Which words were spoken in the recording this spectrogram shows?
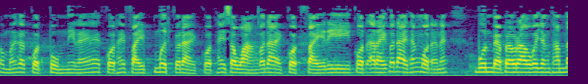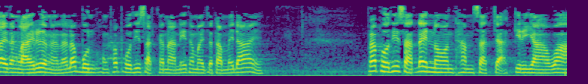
ก็เหมือนกับกดปุ่มนี่แหละกดให้ไฟมืดก็ได้ กดให้สว่างก็ได้ กดไฟรี กดอะไรก็ได้ทั้งหมดอะนะบุญแบบเราเราก็ยังทำได้ตั้งหลายเรื่องอะแล้วบุญของพระโพธิสัตว์ขนาดนี้ทำไมจะทำไม่ได้ พระโพธิสัตว์ได้นอนทำสัจจะกิริยาว่า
